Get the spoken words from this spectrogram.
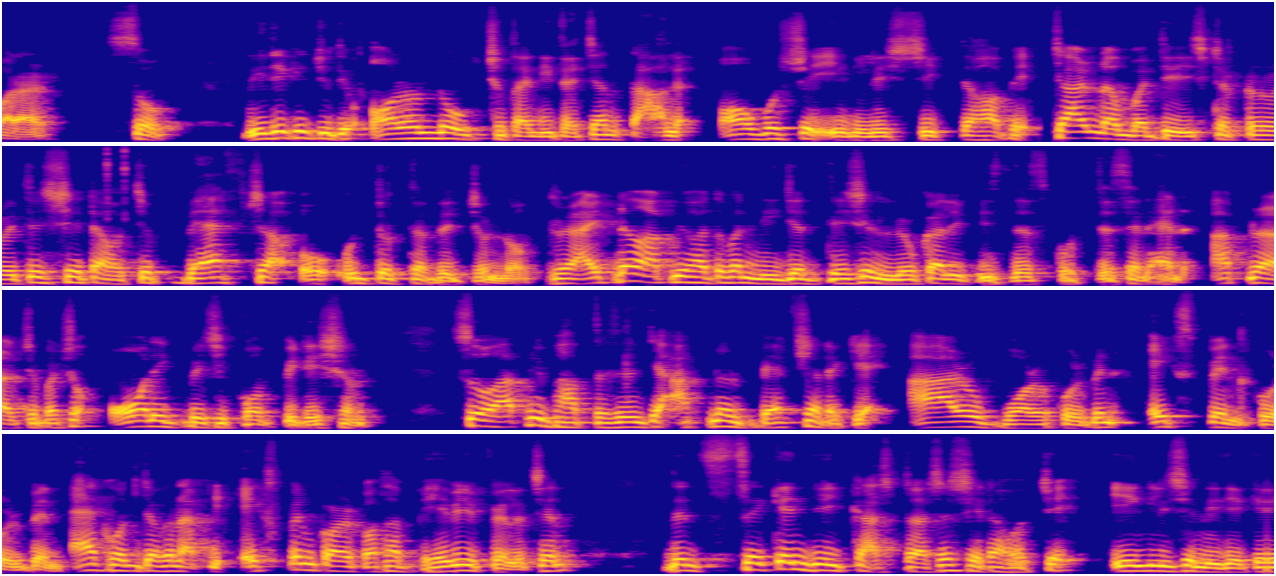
করার। সো নিজেকে যদি অনন্য উচ্চতায় নিতে চান, তাহলে অবশ্যই ইংলিশ শিখতে হবে। চার নাম্বার যে স্টেপটা রয়েছে, সেটা হচ্ছে ব্যবসা ও উদ্যোক্তাদের জন্য। রাইট নাও আপনি হয়তো বা নিজের দেশের লোকালি বিজনেস করতেছেন অ্যান্ড আপনার আশেপাশে অনেক বেশি কম্পিটিশন সো আপনি ভাবতেছেন যে আপনার ব্যবসাটাকে আরও বড় করবেন এক্সপেন্ড করবেন। এখন যখন আপনি এক্সপেন্ড করার কথা ভেবেই ফেলেছেন দেন সেকেন্ড যেই কাজটা আছে সেটা হচ্ছে ইংলিশে নিজেকে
